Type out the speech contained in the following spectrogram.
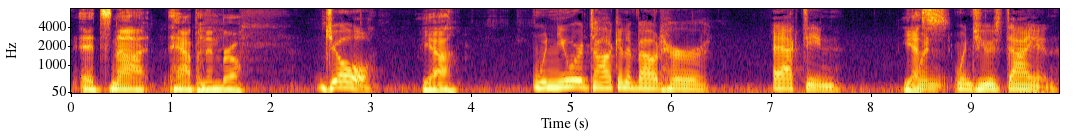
It's not happening, bro. Joel, Yeah. When you were talking about her acting Yes. when when she was dying.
